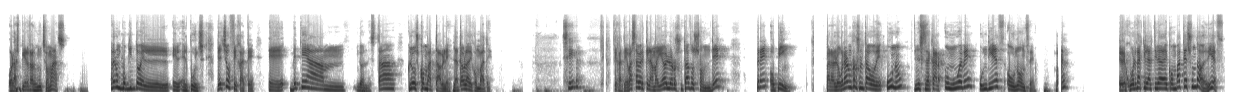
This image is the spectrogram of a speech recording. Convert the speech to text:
o las pierdas mucho más. Va a dar un poquito el, punch. De hecho, fíjate, eh, vete a. Mm, ¿Dónde está? Close Combat Table, la tabla de combate. Sí. Fíjate, vas a ver que la mayoría de los resultados son D, R o PIN. Para lograr un resultado de 1, tienes que sacar un 9, un 10 o un 11. ¿vale? Recuerda que la tirada de combate es un dado de 10.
